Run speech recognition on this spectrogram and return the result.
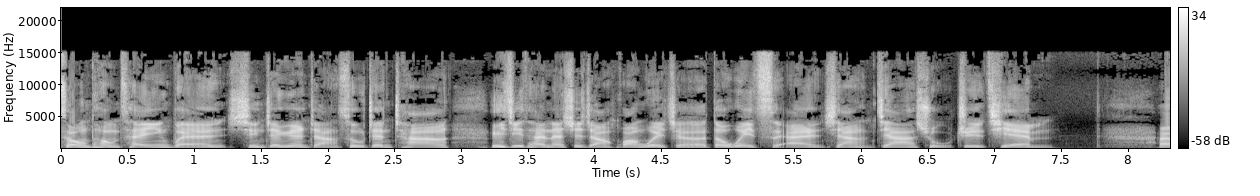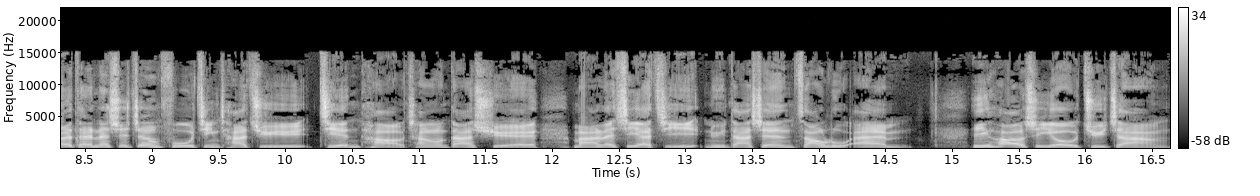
总统蔡英文、行政院长苏贞昌以及台南市长黄伟哲都为此案向家属致歉。而台南市政府警察局检讨长荣大学马来西亚籍女大生遭辱案。一号是由局长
